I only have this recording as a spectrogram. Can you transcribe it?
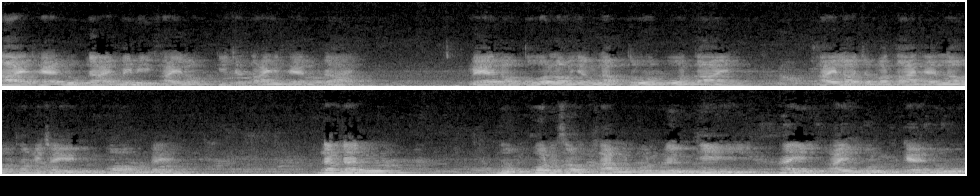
ตายแทนลูกได้ไม่มีใครหรอกที่จะตายแทนเราได้ แม้เราตัวเรายังรับตัวกลัวตาย ใครเล่าจะมาตายแทนเราถ้าไม่ใช่คุณพ่อคุณแม่ ดังนั้นบุคคลสำคัญคนหนึ่งที่ให้ไออุ่นแก่ลูก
